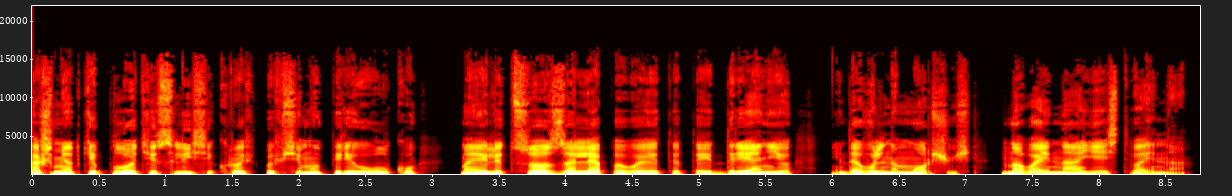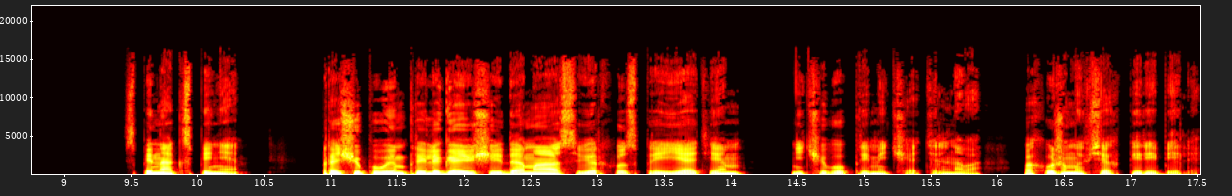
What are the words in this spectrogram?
Ошметки плоти, слизь и кровь по всему переулку. Мое лицо заляпывает этой дрянью, недовольно морщусь, но война есть война. Спина к спине. Прощупываем прилегающие дома с верхвосприятием. Ничего примечательного. Похоже, мы всех перебили.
